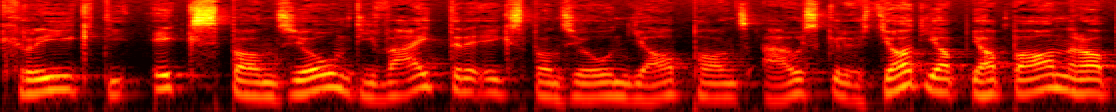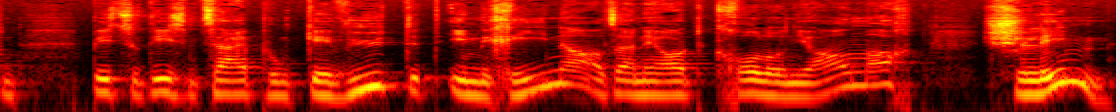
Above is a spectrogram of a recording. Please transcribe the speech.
Krieg die Expansion, die weitere Expansion Japans ausgelöst. Ja, die Japaner haben bis zu diesem Zeitpunkt gewütet in China als eine Art Kolonialmacht. Schlimm.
